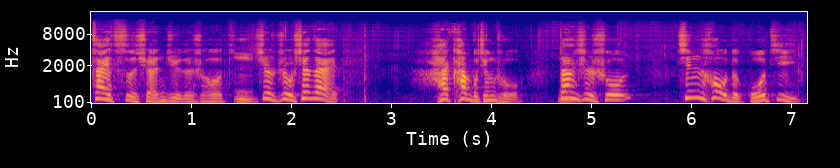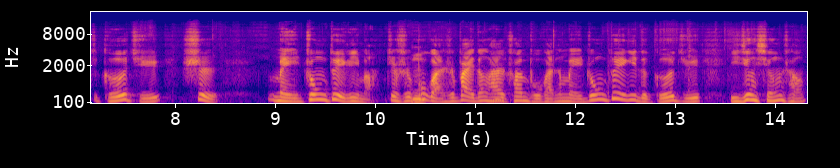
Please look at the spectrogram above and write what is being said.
再次选举的时候，嗯，就就现在还看不清楚，但是说今后的国际格局是美中对立嘛，就是不管是拜登还是川普，反正美中对立的格局已经形成，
